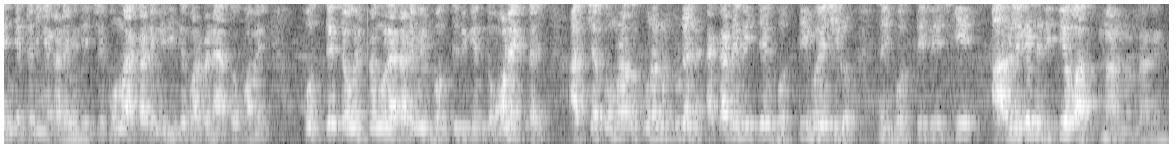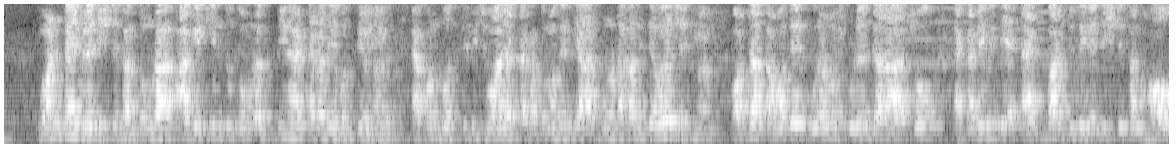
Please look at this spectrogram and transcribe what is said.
এনজে ট্রেনিং একাডেমি দিচ্ছে, কোনো একাডেমি দিতে পারবে না এত কমে। প্রত্যেকটা ওয়েস্ট বেঙ্গল একাডেমির ভর্তি ফি কিন্তু অনেকটাই। আচ্ছা তোমরা তো পুরানো স্টুডেন্ট একাডেমির যে ভর্তি হয়েছিল, সেই ভর্তি ফিস কি আর লেগেছে দ্বিতীয়বার? না না, লাগেনি। ওয়ান টাইম রেজিস্ট্রেশন তোমরা আগে কিন্তু তোমরা তিন হাজার টাকা দিয়ে ভর্তি হয়েছিল। হ্যাঁ। এখন ভর্তি ফি ছ হাজার টাকা তোমাদেরকে আর কোনো টাকা দিতে হয়েছে? অর্থাৎ আমাদের পুরানো স্টুডেন্ট যারা আছো একাডেমিতে একবার যদি রেজিস্ট্রেশন হও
